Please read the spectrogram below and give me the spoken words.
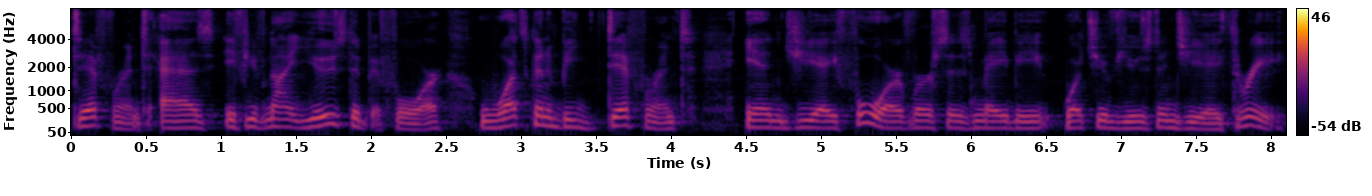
different as if you've not used it before, what's going to be different in GA4 versus maybe what you've used in GA3.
